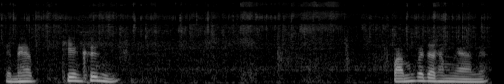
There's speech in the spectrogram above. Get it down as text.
เห็นไหมครับ เที่ยงครึ่ง ปั๊มก็จะทำงานแล้ว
